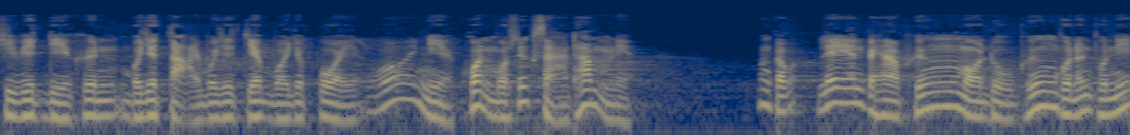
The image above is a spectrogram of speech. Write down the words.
ชีวิตดีขึ้นบ่จะตายบ่จะเจ็บบ่จะป่วย โอ้ยเนี่ย คนบ่ศึกษาธรรมเนี่ย มันก็เล่นไปหาพึ่งหมอดูพึ่งผู้นั้นผู้นี้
